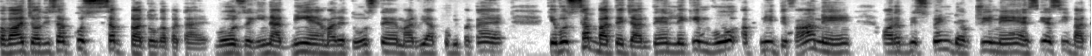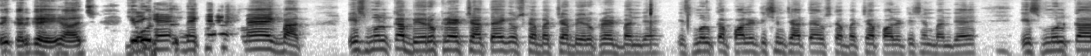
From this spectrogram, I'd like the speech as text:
फवाद चौधरी साहब को सब बातों का पता है। वो जहीन आदमी है, हमारे दोस्त हैं मारवी आपको भी पता है कि वो सब बातें जानते हैं, लेकिन वो अपनी दिफा में और अपनी स्पिन डॉक्टरी में ऐसी ऐसी बातें कर गए आज कि वो देखें, मैं एक बात, इस मुल्क का ब्यूरोक्रेट चाहता है कि उसका बच्चा ब्यूरोक्रेट बन जाए। इस मुल्क का पॉलिटिशियन चाहता है उसका बच्चा पॉलिटिशियन बन जाए। इस मुल्क का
